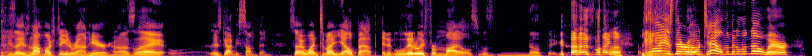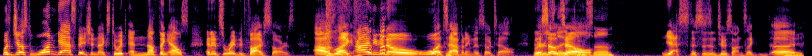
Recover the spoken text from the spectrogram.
He's like, there's not much to eat around here. And I was like, there's got to be something. So I went to my Yelp app, and it literally for miles was nothing. I was like, Huh. why is there a hotel in the middle of nowhere with just one gas station next to it and nothing else, and it's rated five stars? I was like, I need to know what's happening in this hotel. This Where's hotel? Yes, this is in Tucson. It's like uh, Right.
